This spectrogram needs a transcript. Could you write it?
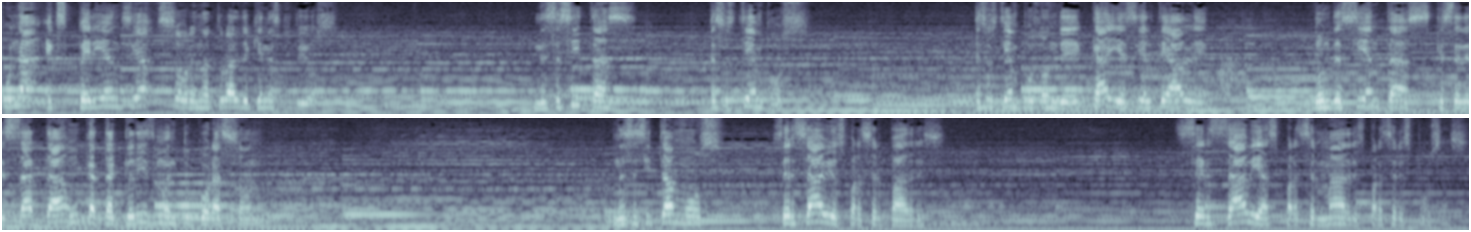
una experiencia sobrenatural de quién es tu Dios. Necesitas esos tiempos, esos tiempos donde calles y Él te hable, donde sientas que se desata un cataclismo en tu corazón. Necesitamos ser sabios para ser padres, ser sabias para ser madres, para ser esposas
